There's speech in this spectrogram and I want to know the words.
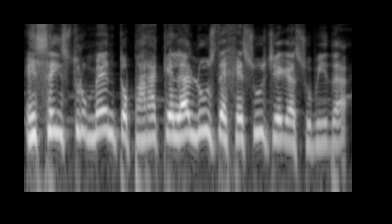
ese instrumento para que la luz de Jesús llegue a su vida.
